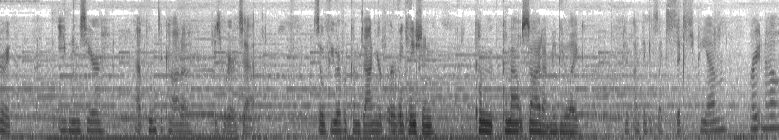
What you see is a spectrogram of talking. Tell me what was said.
Great. The evenings here at Punta Cana is where it's at. So if you ever come down here for a vacation, come come outside at maybe like I think it's like 6 p.m. right now.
